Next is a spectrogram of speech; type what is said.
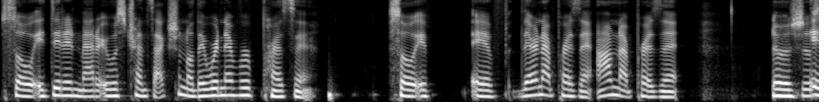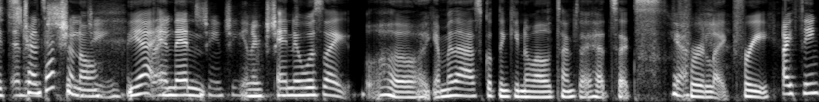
So it didn't matter. It was transactional. They were never present. So if if they're not present, I'm not present. It was just It's transactional. Yeah, and then- exchanging and exchanging. And it was like, oh, ya me da asco thinking of all the times I had sex Yeah. for like free. i think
